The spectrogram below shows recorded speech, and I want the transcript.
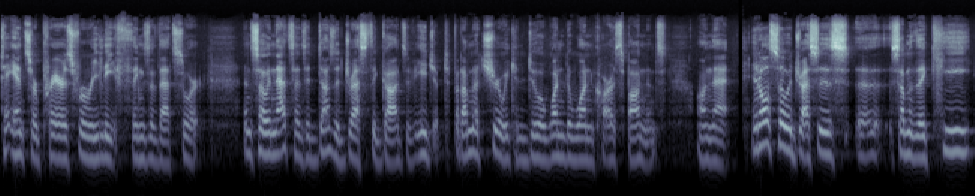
to answer prayers for relief, things of that sort. And so, in that sense, it does address the gods of Egypt, but I'm not sure we can do a one to one correspondence on that. It also addresses uh, some of the key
